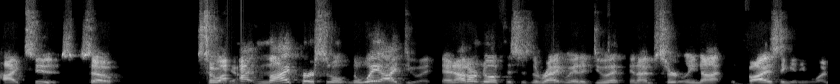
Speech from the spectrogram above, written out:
high twos so so yeah. I, my personal the way i do it and i don't know if this is the right way to do it and i'm certainly not advising anyone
